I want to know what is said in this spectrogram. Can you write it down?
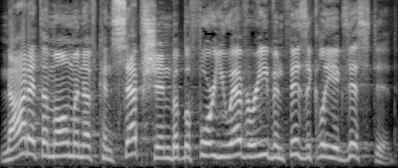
not at the moment of conception, but before you ever even physically existed.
